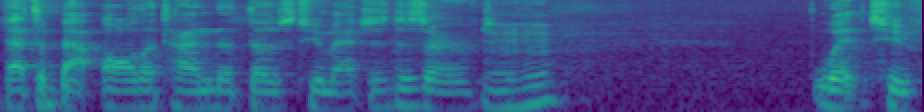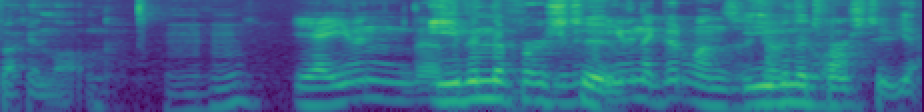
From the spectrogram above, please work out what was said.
that's about all the time that those two matches deserved Mm-hmm. went too fucking long Yeah, even the even the first even, two even the good ones. even the too long. first two yeah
